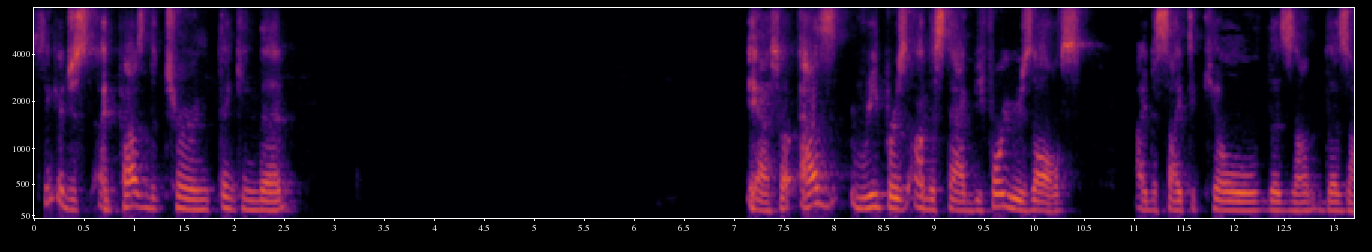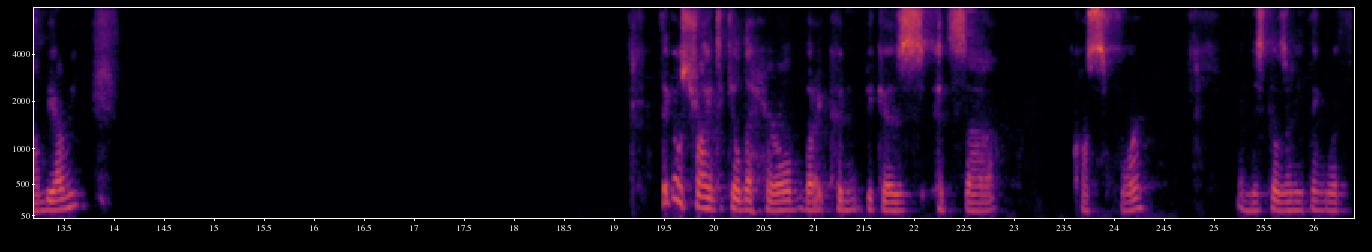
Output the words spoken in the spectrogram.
I think I just I paused the turn thinking that yeah, so as Reaper's on the stack, before he resolves, I decide to kill the, zom- the zombie army. I think I was trying to kill the Herald, but I couldn't because it's uh, costs four. And this kills anything with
